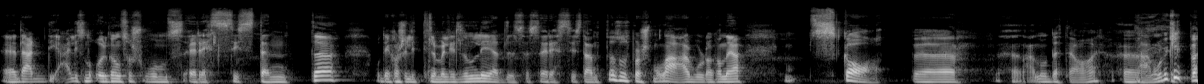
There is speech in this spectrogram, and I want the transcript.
Eh, er, de er litt sånn organisasjonsresistente, og de er kanskje litt, til og med litt sånn ledelsesresistente. Så spørsmålet er hvordan kan jeg skape eh, Nei, nå detter jeg her. Eh, Her må vi klippe.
